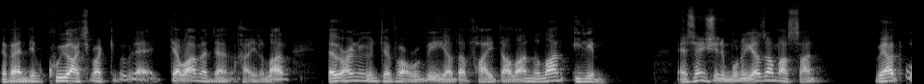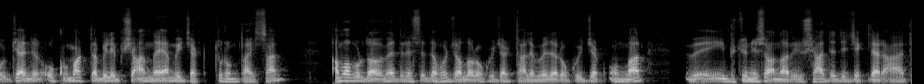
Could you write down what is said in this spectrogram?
efendim kuyu açmak gibi bile devam eden hayırlar ev ilmün ya da faydalanılan ilim. E sen şimdi bunu yazamazsan veya kendin okumakta bile bir şey anlayamayacak durumdaysan ama burada medresede hocalar okuyacak, talebeler okuyacak, onlar bütün insanları irşad edecekler, ayet,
